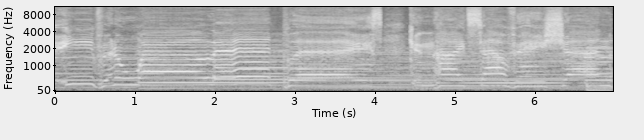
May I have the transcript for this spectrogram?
Even a well-lit place can hide salvation.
